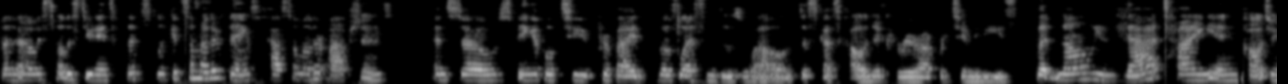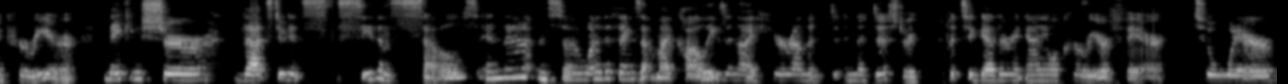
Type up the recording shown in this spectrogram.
But I always tell the students, let's look at some other things, have some other options. And so just being able to provide those lessons as well discuss college and career opportunities. But not only that, tying in college and career, making sure that students see themselves in that. And so one of the things that my colleagues and I here around the in the district put together an annual career fair to where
